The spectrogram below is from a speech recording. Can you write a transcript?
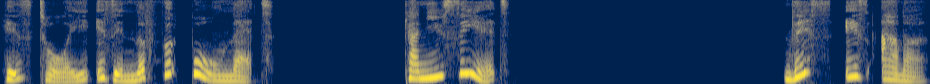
His toy is in the football net. Can you see it? This is Anna.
